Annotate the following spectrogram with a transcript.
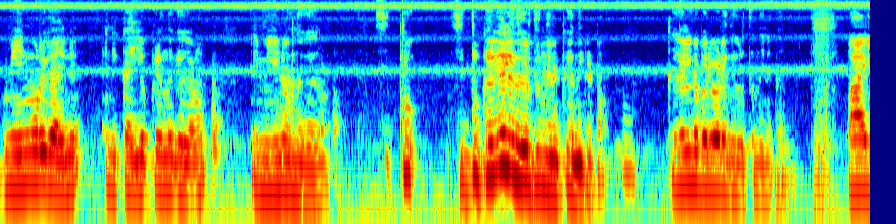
മീൻ മുറി കഴിഞ്ഞ് ഇനി കൈയൊക്കെ ഒന്ന് കഴുകണം. ഇനി മീനൊന്ന് കഴുകണം സിത്തു സിത്തു കേൾ തീർത്ത് നിനക്ക് നീ കേട്ടോ. പരിപാടി തീർത്ത് നിനക്ക്. ബായ്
